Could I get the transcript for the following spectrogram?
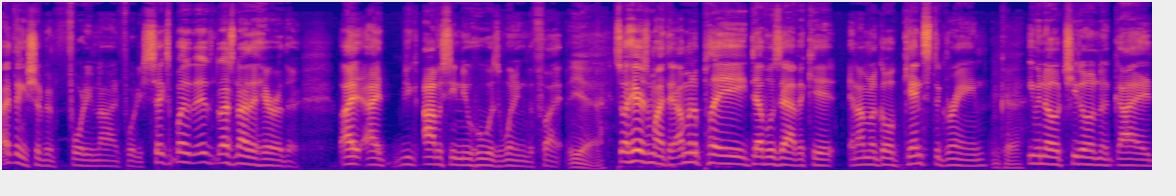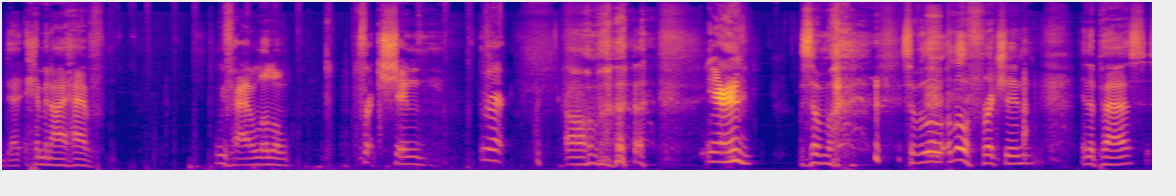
I think it should have been 49 46, but it's, that's neither here or there. I, I you obviously knew who was winning the fight. yeah So here's my thing. I'm gonna play devil's advocate, and I'm gonna go against the grain. okay Even though Chito and the guy that him and I have, we've had a little friction. Um, some, some a little, a little friction in the past.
